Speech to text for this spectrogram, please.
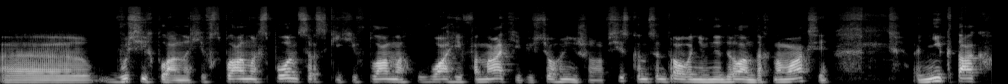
в усіх планах, і в планах спонсорських, і в планах уваги фанатів, і всього іншого. Всі сконцентровані в Нідерландах на Максі. Нік так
